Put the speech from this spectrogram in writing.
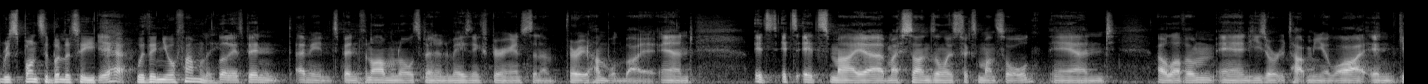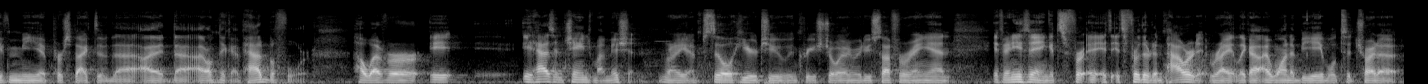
responsibility Yeah. within your family. Look, it's been, I mean, it's been phenomenal. It's been an amazing experience, and I'm very humbled by it. And it's, it's, it's my, uh, my son's only six months old, and I love him, and he's already taught me a lot and given me a perspective that I, that I don't think I've had before. However, it, it hasn't changed my mission, right? I'm still here to increase joy and reduce suffering, and if anything, it's for, it, it's further empowered it, right? Like I, I want to be able to try to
